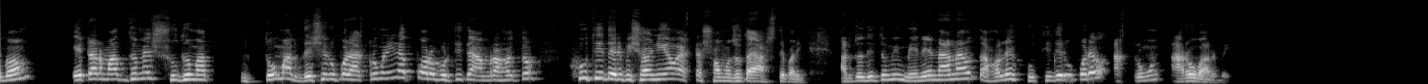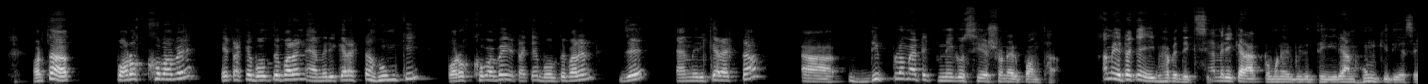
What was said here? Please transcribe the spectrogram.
এবং এটার মাধ্যমে শুধুমাত্র তোমার দেশের উপর আক্রমণই না, পরবর্তীতে আমরা হয়তো হুথিদের বিষয় নিয়েও একটা সমঝোতায় আসতে পারি। আর যদি তুমি মেনে না নাও, তাহলে হুথিদের উপরেও আক্রমণ আরও বাড়বে। অর্থাৎ পরোক্ষভাবে এটাকে বলতে পারেন আমেরিকার একটা হুমকি, পরোক্ষভাবে এটাকে বলতে পারেন যে আমেরিকার একটা ডিপ্লোম্যাটিক নেগোসিয়েশনের পন্থা। আমি এটাকে এইভাবে দেখছি। আমেরিকার আক্রমণের বিরুদ্ধে ইরান হুমকি দিয়েছে।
